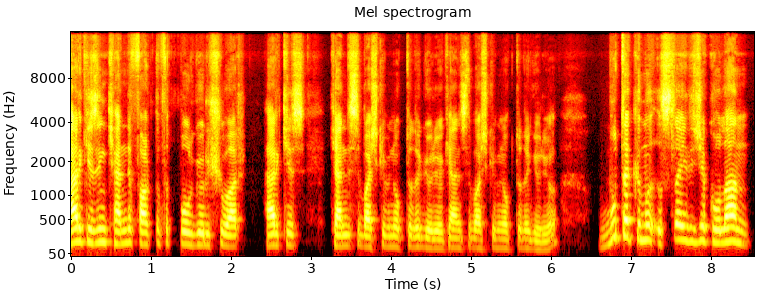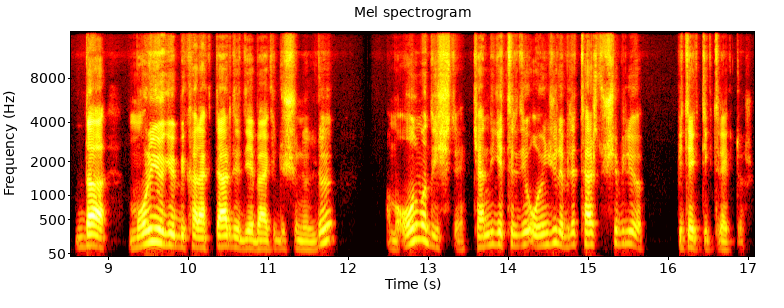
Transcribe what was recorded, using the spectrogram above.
Herkesin kendi farklı futbol görüşü var. Herkes kendisi başka bir noktada görüyor, kendisi başka bir noktada görüyor. Bu takımı ıslah edecek olan da Mourinho gibi bir karakterdi diye belki düşünüldü. Ama olmadı işte. Kendi getirdiği oyuncuyla bile ters düşebiliyor bir teknik direktör.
